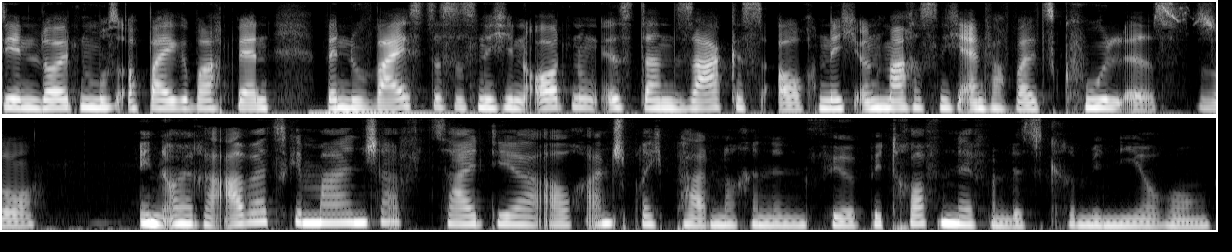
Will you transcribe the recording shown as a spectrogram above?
den Leuten muss auch beigebracht werden, wenn du weißt, dass es nicht in Ordnung ist, dann sag es auch nicht und mach es nicht einfach, weil es cool ist. So. In eurer Arbeitsgemeinschaft seid ihr auch Ansprechpartnerinnen für Betroffene von Diskriminierung.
